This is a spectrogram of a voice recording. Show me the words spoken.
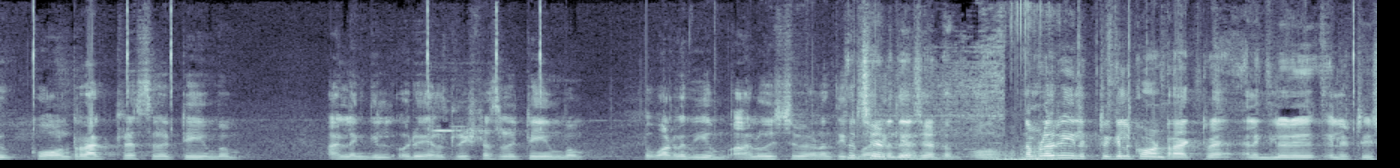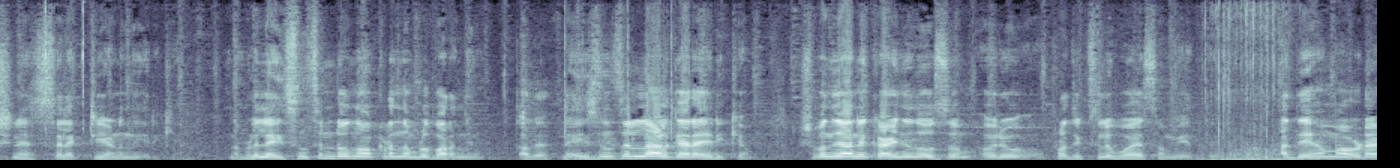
ഒരു കോൺട്രാക്ടറെ സെലക്ട് ചെയ്യുമ്പം അല്ലെങ്കിൽ ഒരു ഇലക്ട്രീഷ്യനെ സെലക്ട് ചെയ്യുമ്പം വളരെയധികം ആലോചിച്ച് വേണം തീർച്ചയായിട്ടും തീർച്ചയായിട്ടും. ഓ നമ്മളൊരു ഇലക്ട്രിക്കൽ കോൺട്രാക്ടറെ അല്ലെങ്കിൽ ഒരു ഇലക്ട്രീഷ്യനെ സെലക്ട് ചെയ്യണമെന്ന് വിചാരിക്കാം നമ്മൾ ലൈസൻസ് ഉണ്ടോ നോക്കണം നമ്മൾ പറഞ്ഞു. അതെ ലൈസൻസ് ഉള്ള ആൾക്കാരായിരിക്കും. പക്ഷെ ഇപ്പം ഞാൻ കഴിഞ്ഞ ദിവസം ഒരു പ്രൊജക്ട്സിൽ പോയ സമയത്ത് അദ്ദേഹം അവിടെ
